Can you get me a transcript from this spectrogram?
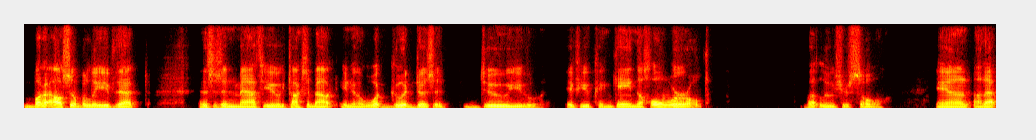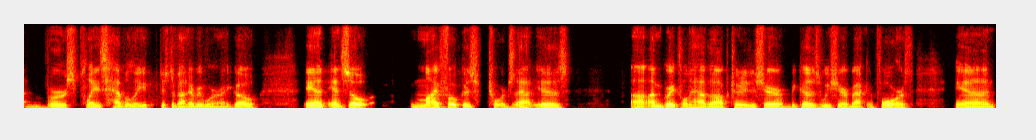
But I also believe that this is in Matthew. He talks about, you know, what good does it do you if you can gain the whole world but lose your soul? And uh, that verse plays heavily just about everywhere I go. And and so my focus towards that is uh, I'm grateful to have the opportunity to share because we share back and forth. And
